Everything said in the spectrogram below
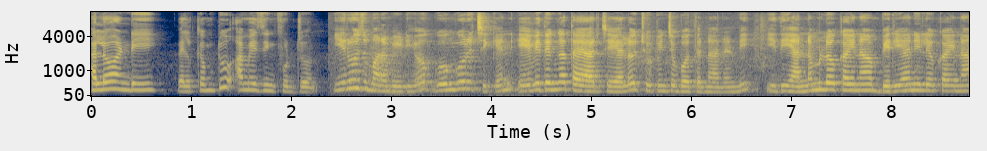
హలో అండి welcome to amazing food zone ఈరోజు మన వీడియో గోంగూర చికెన్ ఏ విధంగా తయారు చేయాలో చూపించబోతున్నానండి. ఇది అన్నంలోకైనా బిర్యానీలోకైనా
